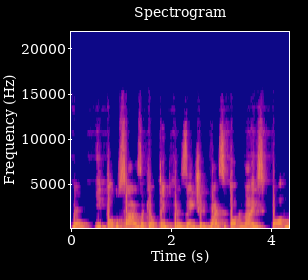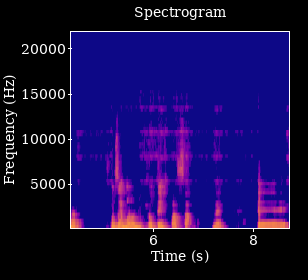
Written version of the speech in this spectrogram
Bem, e todo Sasa, que é o tempo presente, ele vai se tornar, ele se torna o Zamami, que é o tempo passado, né? É,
